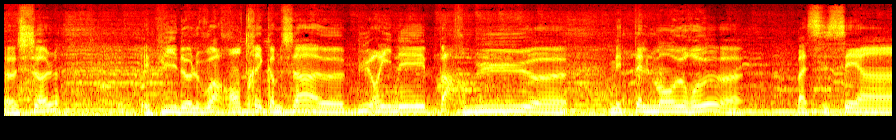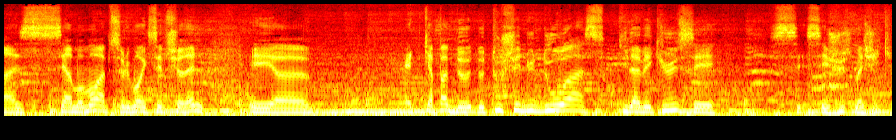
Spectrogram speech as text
euh, seul. Et puis de le voir rentrer comme ça, euh, buriné, barbu, euh, mais tellement heureux. euh, bah, c'est- un, un moment absolument exceptionnel. Et euh, être capable de, de toucher du doigt ce qu'il a vécu, c'est juste magique.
